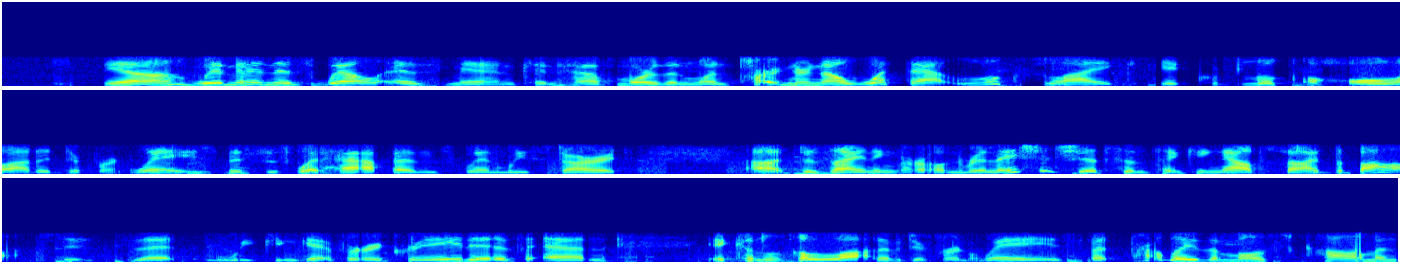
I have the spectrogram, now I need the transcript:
yeah, women as well as men can have more than one partner. Now, what that looks like, it could look a whole lot of different ways. This is what happens when we start uh, designing our own relationships and thinking outside the box. Is that we can get very creative and it can look a lot of different ways, but probably the most common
